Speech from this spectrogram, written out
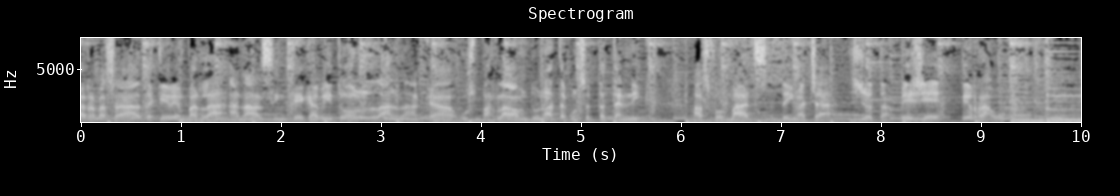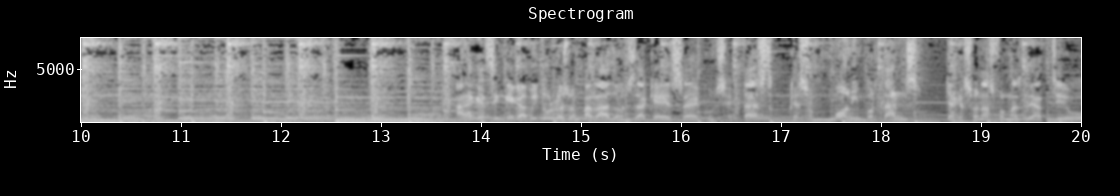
A repassar de què vam parlar en el cinquè capítol en el que us parlàvem d'un altre concepte tècnic, els formats d'imatge JPG i RAW. En aquest cinquè capítol us vam parlar doncs, doncs, conceptes que són molt importants, ja que són els formats d'arxiu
